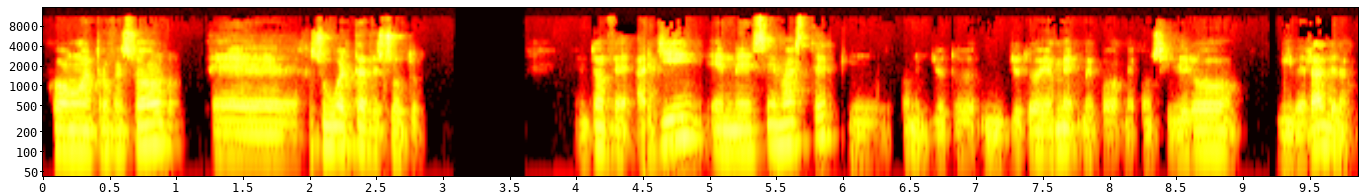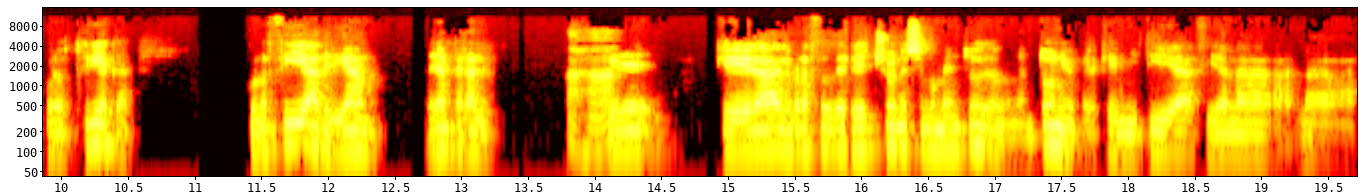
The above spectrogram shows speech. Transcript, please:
con el profesor eh, Jesús Huerta de Soto. Entonces, allí, en ese máster, que yo, yo, todavía me, considero liberal de la escuela austríaca, conocí a Adrián, Adrián Perales, Que, era el brazo derecho en ese momento de don Antonio, que el que emitía, hacía las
